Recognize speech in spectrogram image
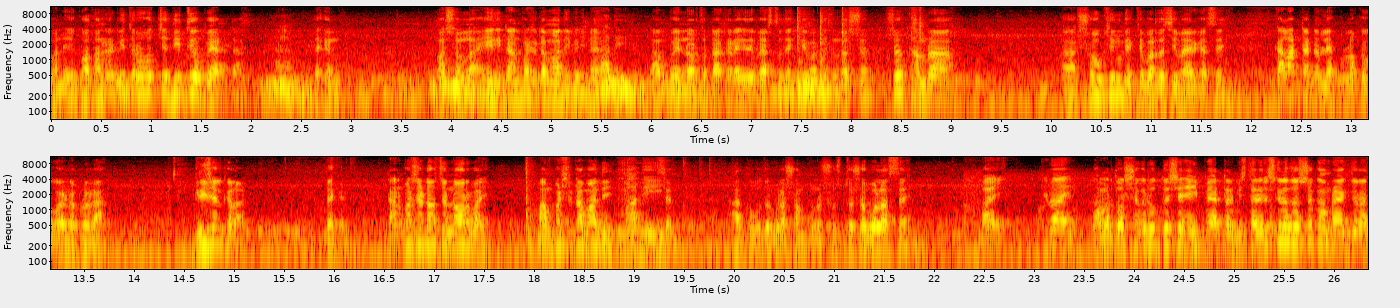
মানে এই কথাটার ভিতরে হচ্ছে দ্বিতীয় পেয়ারটা দেখেন মার্শাল্লাহ এই ডান পাশে একটা মাদি ভাই না? বাম পাশে নর তো ডাকা ডাকিতে ব্যস্ত দেখতে পারতেছেন দর্শক। আমরা সিং দেখতে পারতেছি ভাইয়ের কাছে। কালারটা একটু লক্ষ্য করেন আপনারা। Grizzle colour. দেখেন ডান পাশেটা হচ্ছে নরবাই বাম পাশেটা মাদি। মাদি। আর কবুতরগুলো সম্পূর্ণ সুস্থ সবল আছে। জি ভাই আমার দর্শকের উদ্দেশ্যে এই পেয়ারটার বিস্তারিত স্ক্রিনে দর্শক আমরা এক জোড়া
